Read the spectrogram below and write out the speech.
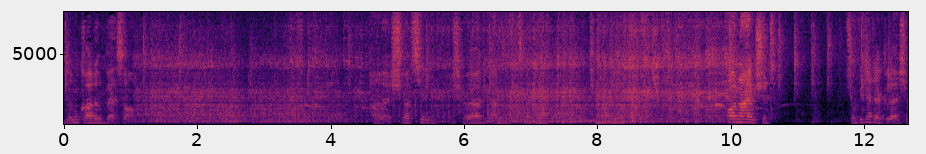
Sind gerade besser. Aber ich höre ich höre die ganze Zeit Knalle. Oh nein, shit. Schon wieder der gleiche.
